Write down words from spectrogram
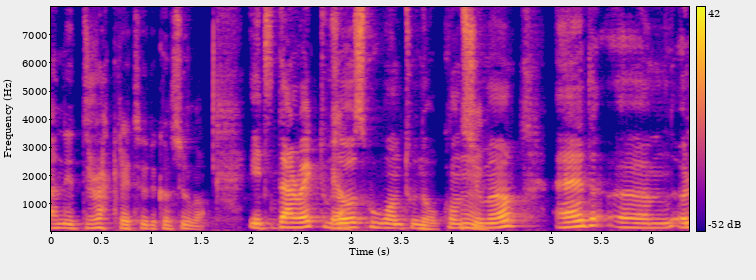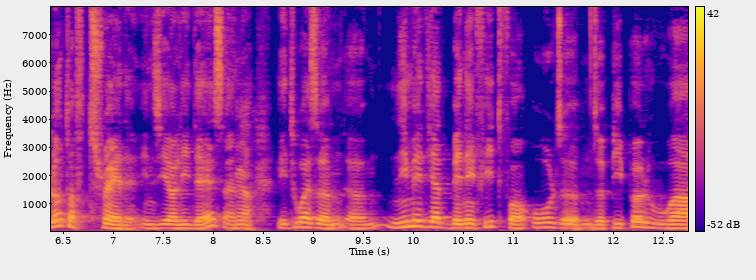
and it directly to the consumer? It's direct to those who want to know, consumer, and um, a lot of trade in the early days. And Yeah. it was um, um, an immediate benefit for all the, the people who are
